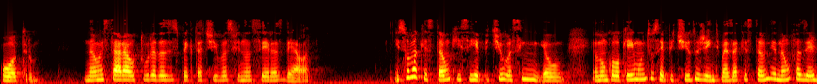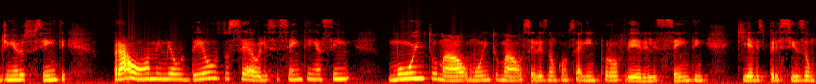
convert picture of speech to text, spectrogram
Outro, não estar à altura das expectativas financeiras dela. Isso é uma questão que se repetiu, assim, eu, eu não coloquei muitos repetidos, gente, mas a questão de não fazer dinheiro suficiente para homem, meu Deus do céu, eles se sentem assim muito mal, muito mal se eles não conseguem prover, eles sentem que eles precisam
